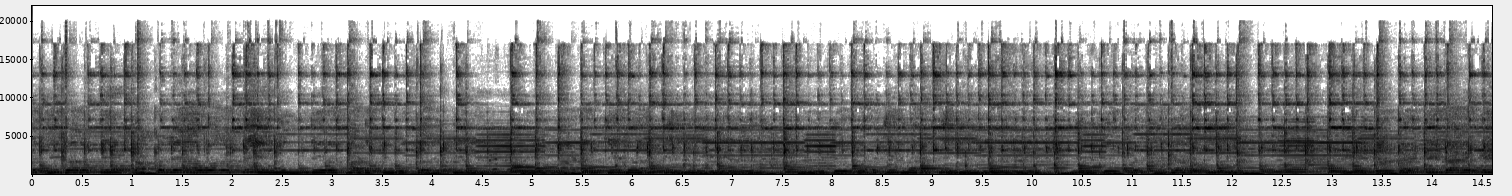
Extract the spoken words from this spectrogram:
धरती धरती टाकल्यावरती उंदीर झाडपूड करती. ही धरती ही धरती ही धरती. ही धरती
